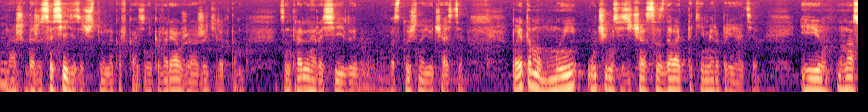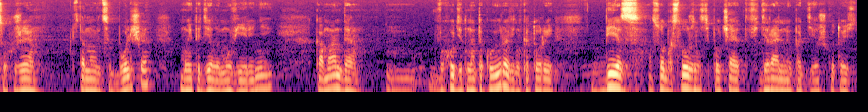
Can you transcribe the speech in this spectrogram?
наши даже соседи зачастую на Кавказе, не говоря уже о жителях там, Центральной России или Восточной ее части. Поэтому мы учимся сейчас создавать такие мероприятия. И у нас их уже становится больше, мы это делаем уверенней. Команда выходит на такой уровень, который без особых сложностей получает федеральную поддержку. То есть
